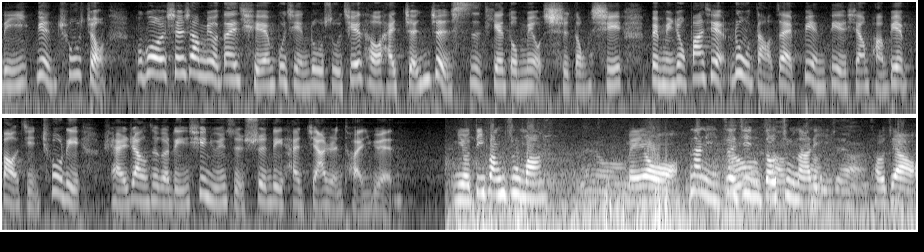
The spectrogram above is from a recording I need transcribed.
离院出走。不过身上没有带钱，不仅露宿街头，还整整四天都没有吃东西。被民众发现路倒在变电箱旁边，报警处理，才让这个林姓女子顺利和家人团圆。你有地方住吗？没有，没有哦。那你最近都住哪里？吵架。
